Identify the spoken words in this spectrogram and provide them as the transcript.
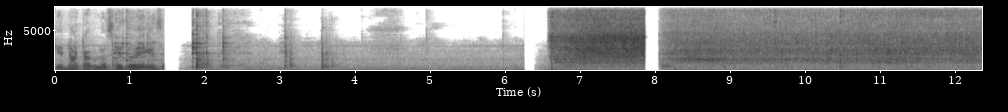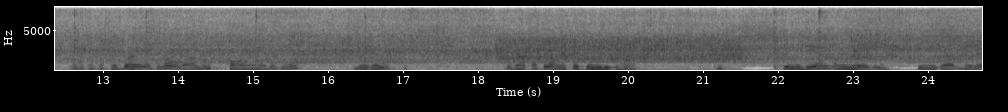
কে ডাঁটাগুলো সেদ্ধ হয়ে গেছে। ডাঁটাটা সেদ্ধ হয়ে গেছিল, এবার আমি ফোড়নের মধ্যে দিয়ে ভেজে নিচ্ছি। তো ডাঁটাতে অনেকটা চিনি দিতে হয়। চিনি দিয়ে আমি নেড়ে দিলাম। চিনিটা দিলে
